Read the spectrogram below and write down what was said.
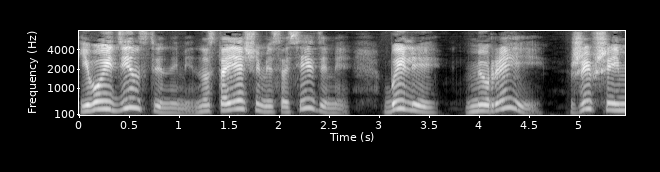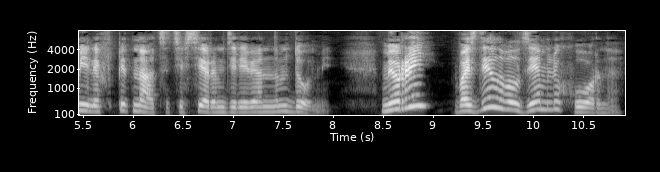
Его единственными, настоящими соседями были Мюрреи, жившие милях в пятнадцати в сером деревянном доме. Мюррей возделывал землю Хорна,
